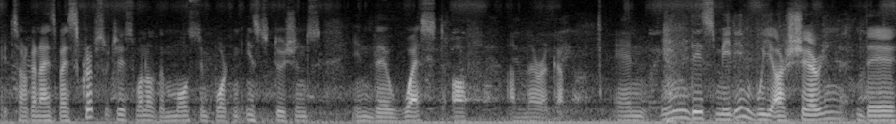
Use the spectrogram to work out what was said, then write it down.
It's organized by Scripps, which is one of the most important institutions in the west of America. And in this meeting, we are sharing the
